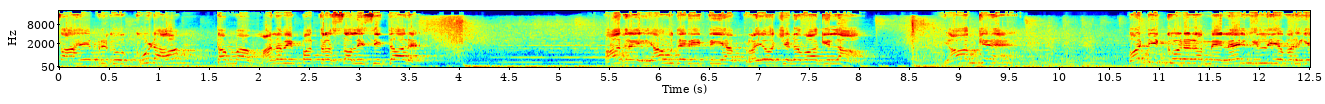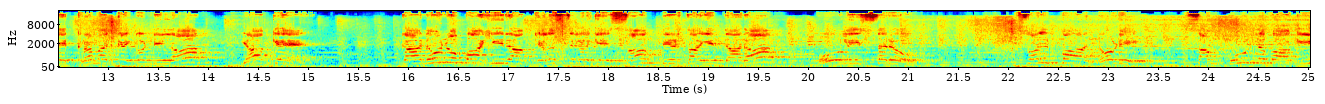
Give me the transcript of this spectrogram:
ಸಾಹೇಬ್ರಿಗೂ ಕೂಡ ತಮ್ಮ ಮನವಿ ಪತ್ರ ಸಲ್ಲಿಸಿದ್ದಾರೆ. ಆದರೆ ಯಾವುದೇ ರೀತಿಯ ಪ್ರಯೋಜನವಾಗಿಲ್ಲ. ಯಾಕೆ? ಬಡ್ಡಿಕೋರರ ಮೇಲೆ ಇಲ್ಲಿಯವರೆಗೆ ಕ್ರಮ ಕೈಗೊಂಡಿಲ್ಲ. ಯಾಕೆ? ಕಾನೂನು ಬಾಹಿರ ಕೆಲಸಗಳಿಗೆ ಸಾಥ್ ನೀಡ್ತಾ ಇದ್ದಾರಾ? ಪೊಲೀಸರು. ಸ್ವಲ್ಪ ನೋಡಿ, ಸಂಪೂರ್ಣವಾಗಿ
